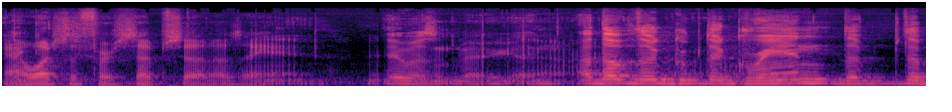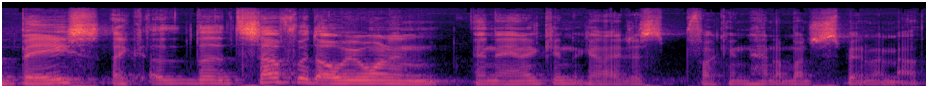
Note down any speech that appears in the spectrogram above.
Yeah, I watched the first episode. and I was like, eh. It wasn't very good. Yeah. Uh, the, the the grand the the base like uh, the stuff with Obi Wan and, and Anakin. God, I just fucking had a bunch of spit in my mouth.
